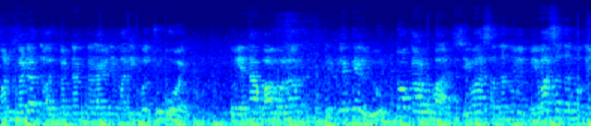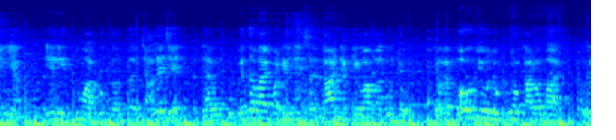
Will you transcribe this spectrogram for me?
મનગઢત અર્થઘટન કરાવીને એમાંથી બચવું હોય, તો એના ભાવ અલગ. એટલે કે લૂંટનો કારોબાર, સેવા સદનો એ મેવા સદનો થઈ ગયા. એ રીતનું આખું તંત્ર ચાલે છે. ત્યારે હું ભૂપેન્દ્રભાઈ પટેલની સરકારને કહેવા માંગુ છું કે હવે બહુ થયો લૂંટનો કારોબાર. હવે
